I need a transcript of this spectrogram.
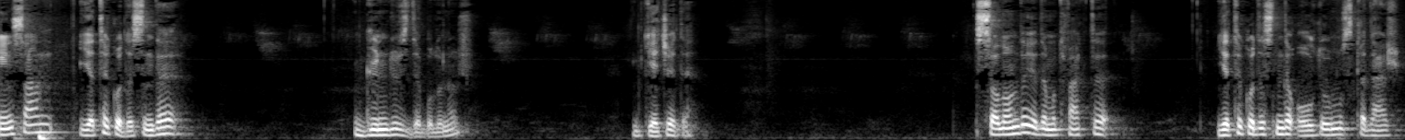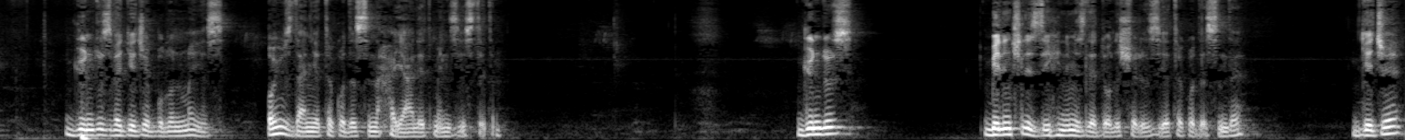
İnsan yatak odasında gündüz de bulunur, gece de. Salonda ya da mutfakta yatak odasında olduğumuz kadar gündüz ve gece bulunmayız. O yüzden yatak odasını hayal etmenizi istedim. Gündüz bilinçli zihnimizle dolaşırız yatak odasında. Gece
